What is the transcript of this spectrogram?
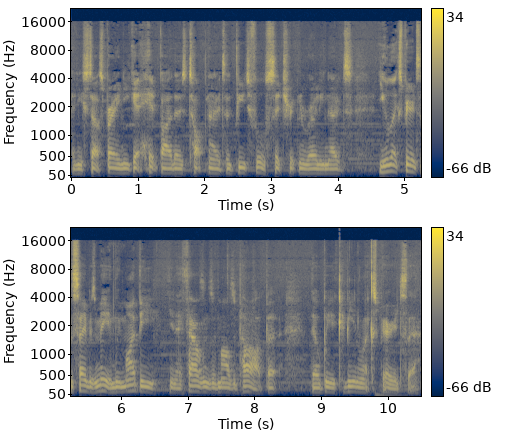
and you start spraying, you get hit by those top notes, those beautiful citric neroli notes. You'll experience the same as me, and we might be you know thousands of miles apart, but there'll be a communal experience there.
